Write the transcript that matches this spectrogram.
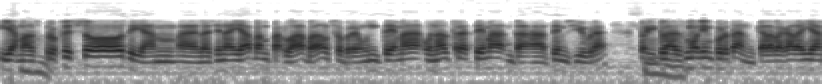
I amb els professors i amb eh, la gent allà van parlar val, sobre un tema, un altre tema de temps lliure, perquè clar, és molt important, cada vegada hi ha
